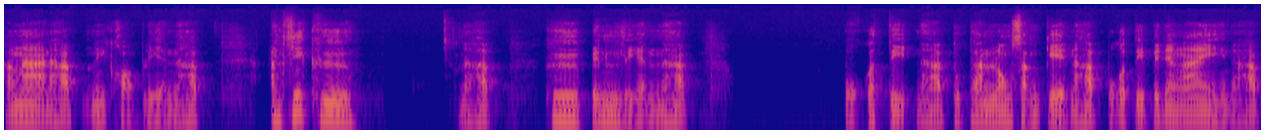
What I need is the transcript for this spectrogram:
ข้างหน้านะครับ นี่ขอบเหรียญนะครับ อันนี้คือนะครับ คือเป็นเหรียญนะครับ ปกตินะครับ ทุกท่านลองสังเกตนะครับ ปกติเป็นยังไงนะครับ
